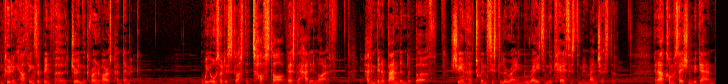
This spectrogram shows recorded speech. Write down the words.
including how things have been for her during the coronavirus pandemic. We also discussed the tough start Vesna had in life. Having been abandoned at birth, she and her twin sister Lorraine were raised in the care system in Manchester, and our conversation began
